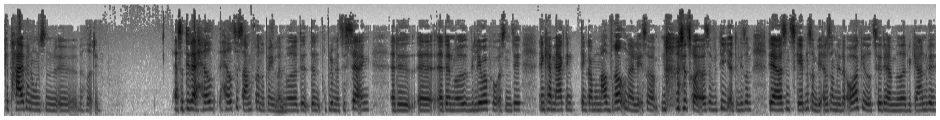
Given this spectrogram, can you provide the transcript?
kan pege på nogle sådan, øh, hvad hedder det, altså det der had, had til samfundet på en eller anden måde, og det, den problematisering af, det, af, af den måde, vi lever på, og sådan, det, den kan jeg mærke, den, den gør mig meget vred, når jeg læser om den. Og det tror jeg også er fordi, at det, ligesom, det er også en skæbne, som vi alle sammen lidt er overgivet til det her med, at vi gerne vil,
